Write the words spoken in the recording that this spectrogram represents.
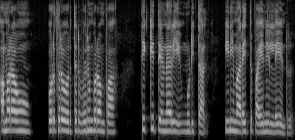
அமராவும் ஒருத்தரை ஒருத்தர் விரும்புகிறோம்ப்பா திக்கி திணறி முடித்தாள். இனி மறைத்து பயனில்லை என்று.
